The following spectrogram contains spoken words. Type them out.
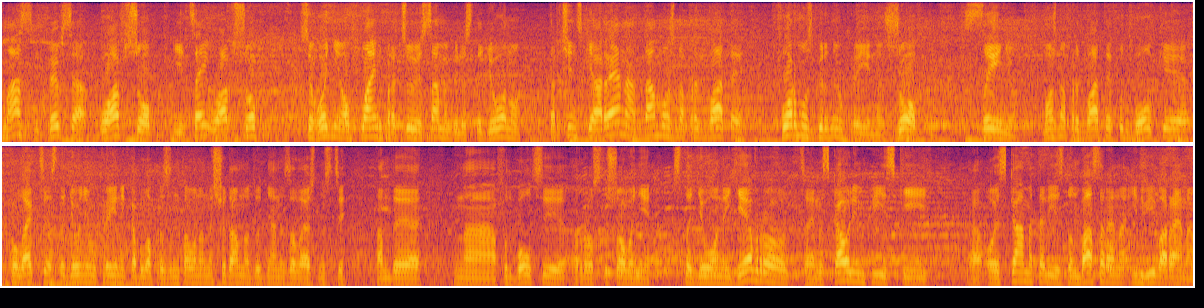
У нас відкрився УАФ-шоп, і цей УАФ-шоп сьогодні офлайн працює саме біля стадіону Тарчинська арена. Там можна придбати форму збірної України, жовту, синю. Можна придбати футболки, колекція стадіонів України, яка була презентована нещодавно до Дня Незалежності, там, де на футболці розташовані стадіони Євро, це НСК Олімпійський, е, ОСК Металіст, Донбас Арена і Львів Арена.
